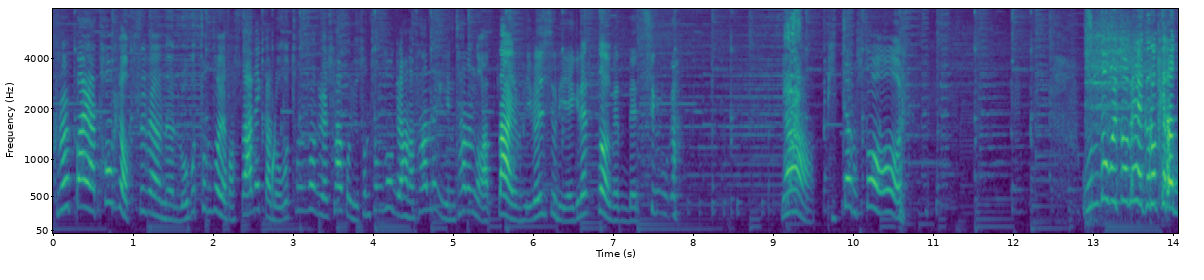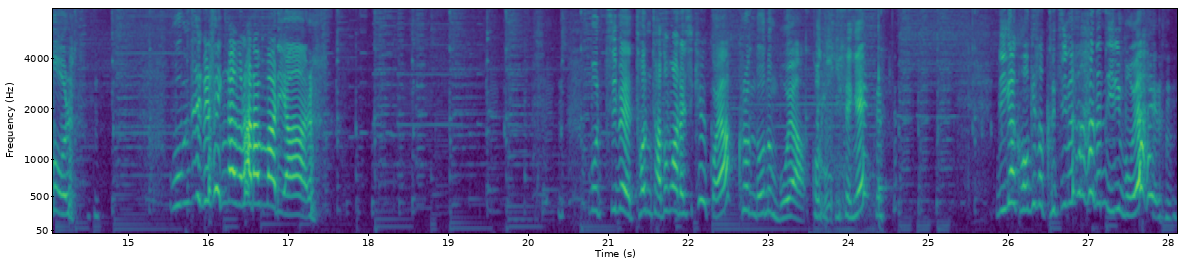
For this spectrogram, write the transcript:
그럴 바에야 턱이 없으면은 로봇 청소기가 더 싸니까 로봇 청소기를 사고 유선 청소기를 하나 사는 게 괜찮은 것 같다. 이러면서 이런 식으로 얘기를 했어. 그래서 내 친구가. 야 빗자루 써. 운동을 좀 해. 그렇게라도 움직일 생각을 하란 말이야 뭐 집에 전 자동화를 시킬 거야? 그럼 너는 뭐야 거기 기생해? 네가 거기서 그 집에서 하는 일이 뭐야? 이러는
